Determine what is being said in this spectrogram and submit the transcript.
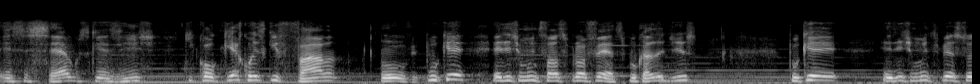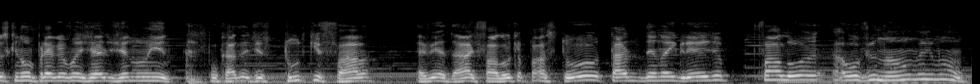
esses cegos que existem, que qualquer coisa que fala, ouve. Por que existem muitos falsos profetas? Por causa disso. Porque Existem muitas pessoas que não pregam o evangelho genuíno. Por causa disso, tudo que fala é verdade. Falou que é pastor, tá dentro da igreja, falou, ouviu não, meu irmão.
